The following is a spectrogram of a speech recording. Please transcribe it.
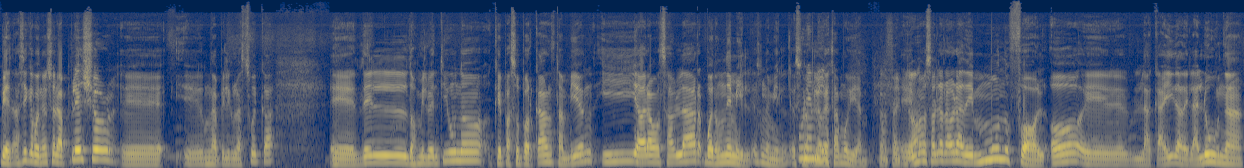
Bien, así que bueno, eso era Pleasure, eh, eh, una película sueca eh, del 2021 que pasó por Cannes también. Y ahora vamos a hablar, bueno, un Emil, es un Emil, es Un una película Emil. que está muy bien. Perfecto. Eh, vamos a hablar ahora de Moonfall o eh, La caída de la luna.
